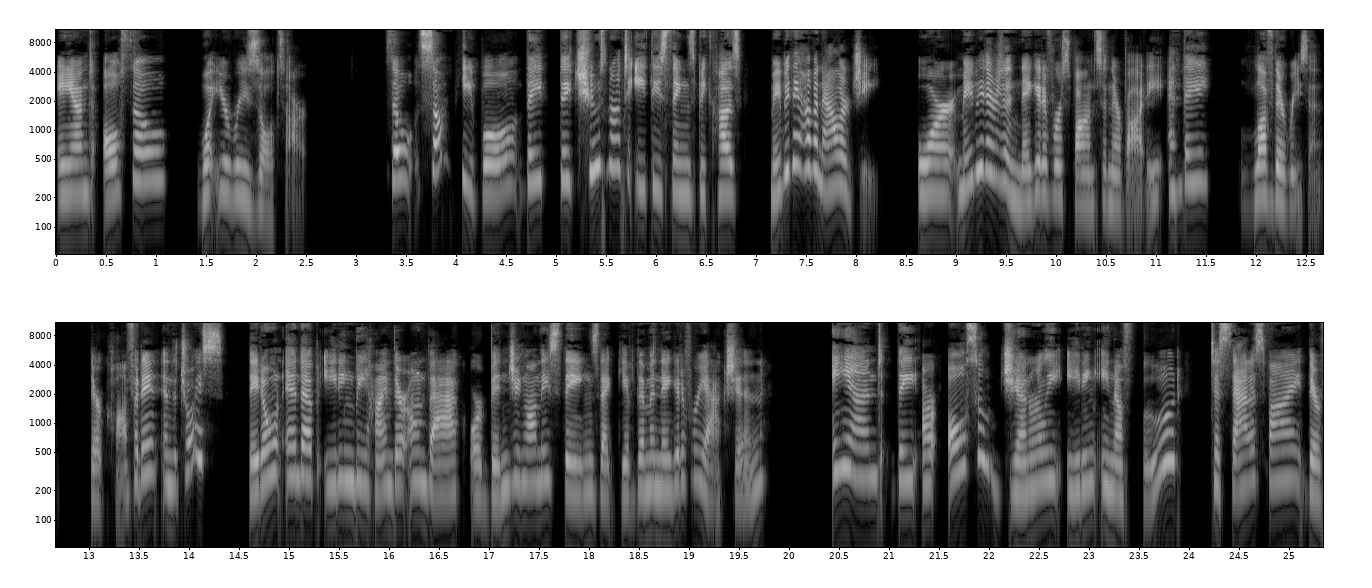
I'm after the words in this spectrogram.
and also what your results are. So some people, they, they choose not to eat these things because maybe they have an allergy or maybe there's a negative response in their body and they love their reason. They're confident in the choice. They don't end up eating behind their own back or binging on these things that give them a negative reaction. And they are also generally eating enough food to satisfy their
